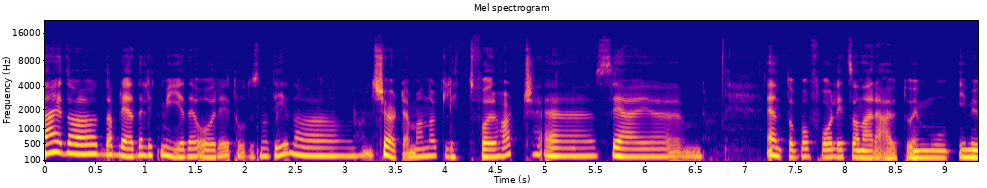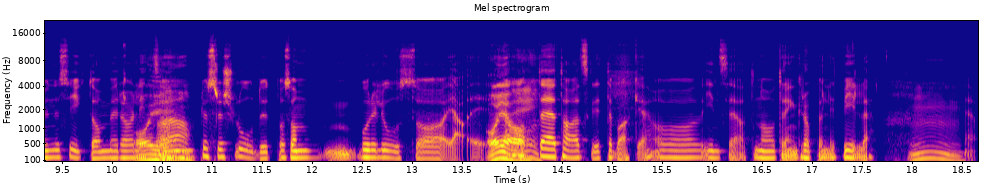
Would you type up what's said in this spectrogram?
Nei, da, da ble det litt mye det året, i 2010. Da kjørte jeg meg nok litt for hardt. Eh, så jeg eh, endte opp å få litt sånne autoimmune sykdommer, og litt Oi. sånn, plutselig slo det ut på sånn borreliose, og ja, oh, ja. jeg måtte ta et skritt tilbake og innse at nå trenger kroppen litt hvile. Ja.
